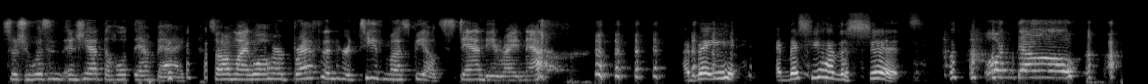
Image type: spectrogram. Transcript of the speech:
So she wasn't, and she had the whole damn bag. so I'm like, well, her breath and her teeth must be outstanding right now. I bet you. I bet she had the shit. oh no.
